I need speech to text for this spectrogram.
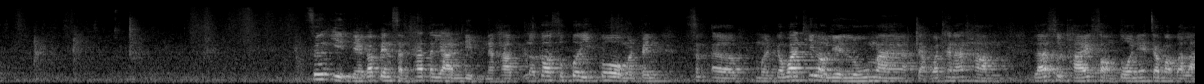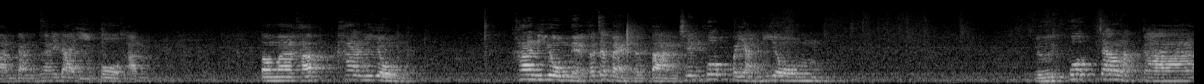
ึ่ ซึ่งอิดเนี่ยก็เป็นสัญชาตญาณดิบนะครับ แล้วก็ซูเปอร์อีโก้มันเป็นเเหมือนกับว่าที่เราเรียนรู้มาจากวัฒนธรรม และสุดท้าย 2 ตัวนี้จะมาบาลานซ์กันเพื่อให้ได้อีโก้ครับ ต่อมาครับค่านิยม ค่านิยมเนี่ยก็จะแบ่งต่างๆ เช่นพวกประหยัดนิยม หรือพวกเจ้าหลักการ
